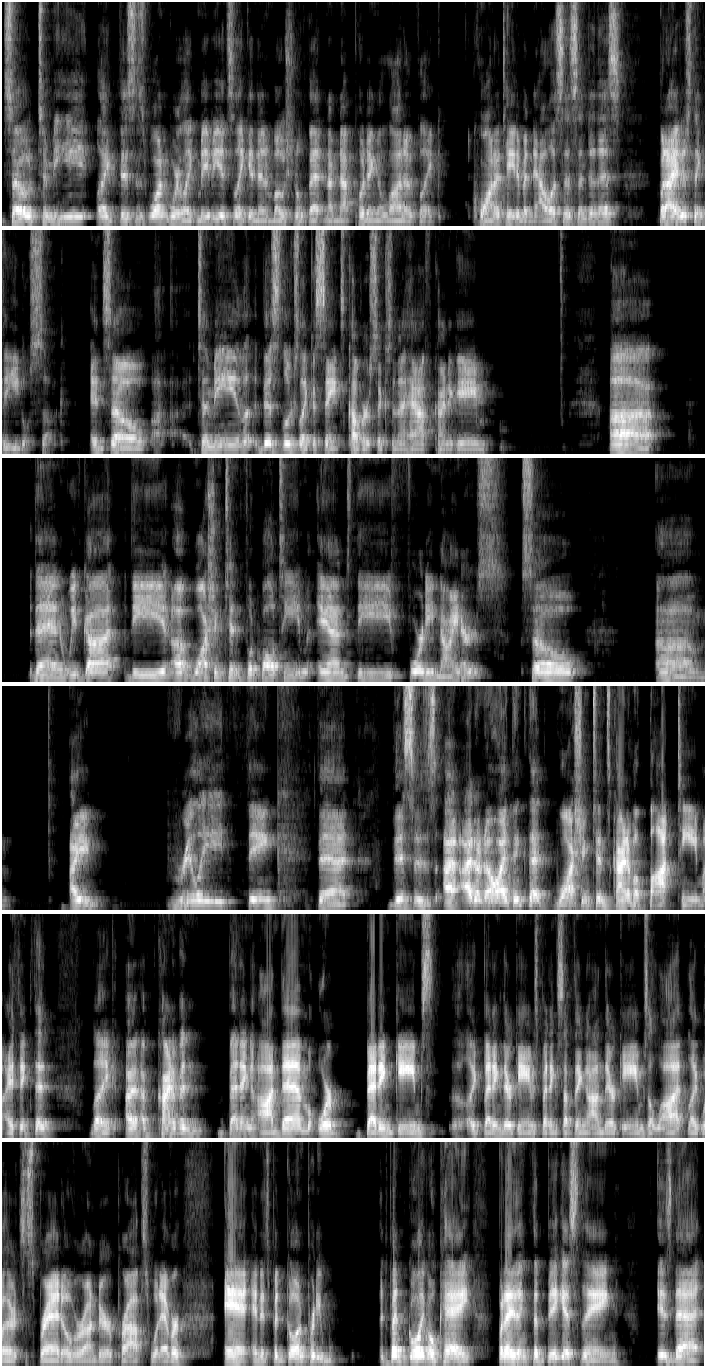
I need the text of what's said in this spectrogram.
so to me, like this is one where like maybe it's like an emotional bet, and I'm not putting a lot of like quantitative analysis into this, but I just think the Eagles suck, and so. Uh, to me, this looks like a Saints cover six and a half kind of game. Uh, then we've got the uh, Washington football team and the 49ers. So, um, I really think that this is, I, I don't know. I think that Washington's kind of a bot team. I think that, like, I, I've kind of been betting on them or betting games like betting their games, betting something on their games a lot, like whether it's a spread, over, under, props, whatever. And, and it's been going pretty, it's been going okay. But I think the biggest thing is that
